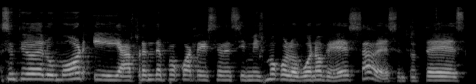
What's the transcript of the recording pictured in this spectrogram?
sentido del humor y aprende poco a reírse de sí mismo con lo bueno que es, ¿sabes? Entonces,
